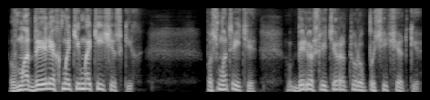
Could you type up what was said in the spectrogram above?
в моделях математических. Посмотрите, берешь литературу по сетчатке,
